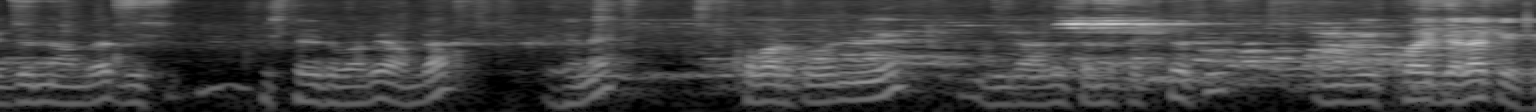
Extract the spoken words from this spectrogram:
এর জন্য আমরা বিস- বিস্তারিতভাবে আমরা এখানে খবর খবর নিয়ে আমরা আলোচনা করতেছি। এবং এই খোয়াই জেলাকে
